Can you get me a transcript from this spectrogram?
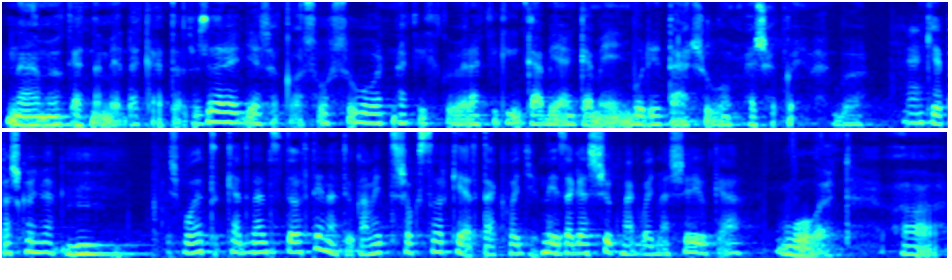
Nem, őket nem érdekelt az az egy éjszaka, az hosszú volt nekik, ő nekik inkább ilyen kemény burítású mesekönyvekből. Ilyen képes könyvek? Mm. És volt kedvenc történetük, amit sokszor kértek, hogy nézegessük meg, vagy meséljük el? Volt. A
